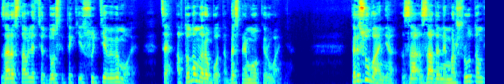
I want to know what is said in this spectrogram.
зараз ставляться досить такі суттєві вимоги. Це автономна робота без прямого керування, пересування за заданим маршрутом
